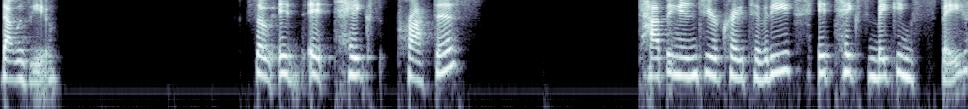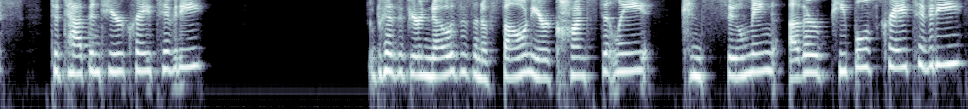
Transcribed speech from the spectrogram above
That was you. So it it takes practice tapping into your creativity. It takes making space to tap into your creativity. Because if your nose is in a phone, you're constantly consuming other people's creativity,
